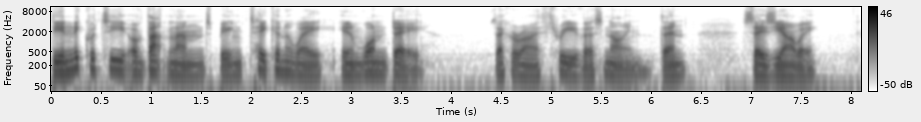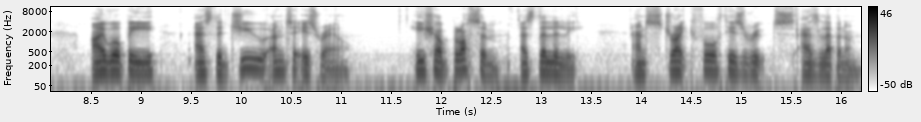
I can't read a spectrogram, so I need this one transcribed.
The iniquity of that land being taken away in one day, Zechariah 3 verse 9, then, says Yahweh, I will be as the dew unto Israel. He shall blossom as the lily, and strike forth his roots as Lebanon.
